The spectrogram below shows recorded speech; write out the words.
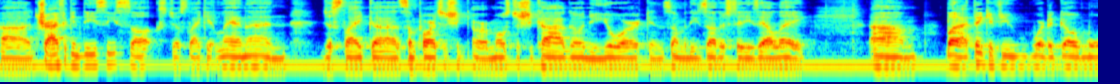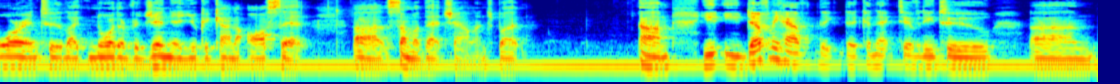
Uh, traffic in DC sucks, just like Atlanta and just like uh, some parts of or most of Chicago, New York, and some of these other cities, LA. Um, but I think if you were to go more into like Northern Virginia, you could kind of offset uh, some of that challenge. But um, you you definitely have the, the connectivity to um,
